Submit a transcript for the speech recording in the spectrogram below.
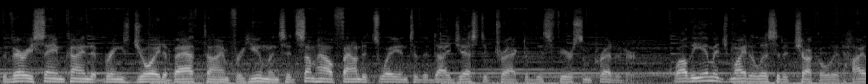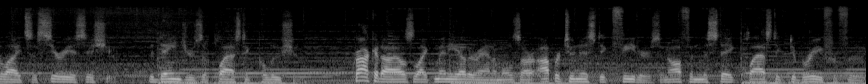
The very same kind that brings joy to bath time for humans had somehow found its way into the digestive tract of this fearsome predator. While the image might elicit a chuckle, it highlights a serious issue, the dangers of plastic pollution. Crocodiles, like many other animals, are opportunistic feeders and often mistake plastic debris for food.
